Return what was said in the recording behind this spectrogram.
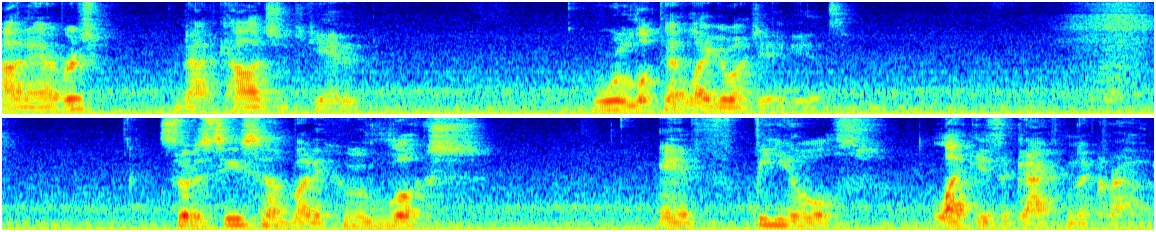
On average, not college educated. We're looked at like a bunch of idiots. So to see somebody who looks and feels like he's a guy from the crowd,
